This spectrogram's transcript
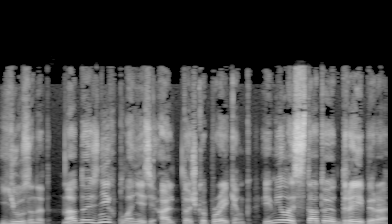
Usenet. На одной из них, планете Alt.Breaking, имелась статуя Дрейпера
